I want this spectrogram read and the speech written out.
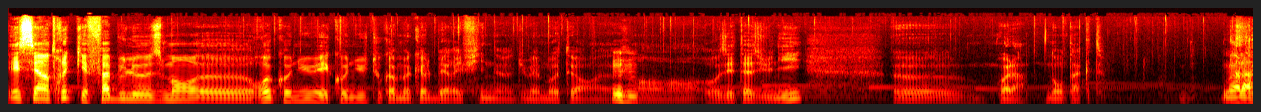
Et c'est un truc qui est fabuleusement euh, reconnu et connu, tout comme Huckleberry Finn, euh, du même auteur euh, Mhm. en- aux États-Unis. Euh, voilà, dont acte. Voilà.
